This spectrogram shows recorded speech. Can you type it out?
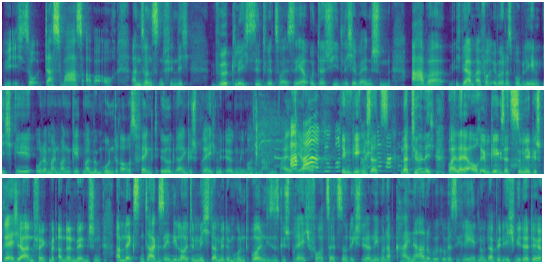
wie ich. So, das war's aber auch. Ansonsten finde ich, wirklich sind wir zwei sehr unterschiedliche Menschen. Aber wir haben einfach immer das Problem, ich gehe oder mein Mann geht mal mit dem Hund raus, fängt irgendein Gespräch mit irgendjemandem an, weil er ja auch im Gegensatz, natürlich, weil er ja auch im Gegensatz zu mir Gespräche anfängt mit anderen Menschen. Am nächsten Tag sehen die Leute mich da mit dem Hund, wollen dieses Gespräch fortsetzen und ich stehe daneben und habe keine Ahnung, worüber sie reden. Und dann bin ich wieder der,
